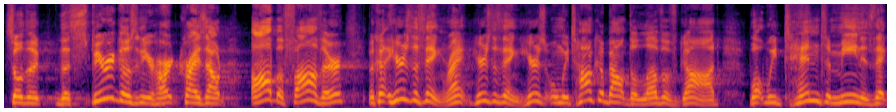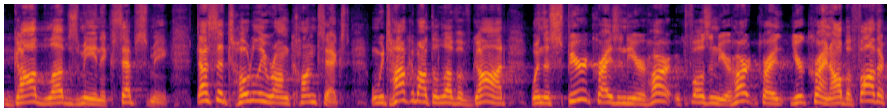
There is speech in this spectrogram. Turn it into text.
So the, the Spirit goes into your heart, cries out, Abba, Father. Because here's the thing, right? Here's the thing. Here's when we talk about the love of God, what we tend to mean is that God loves me and accepts me. That's a totally wrong context. When we talk about the love of God, when the Spirit cries into your heart, falls into your heart, cries, you're crying, Abba, Father,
